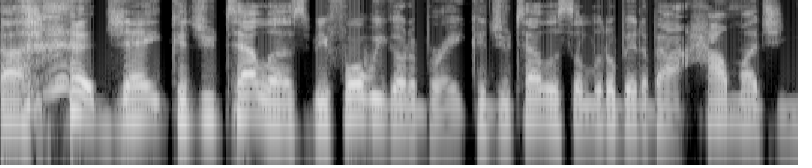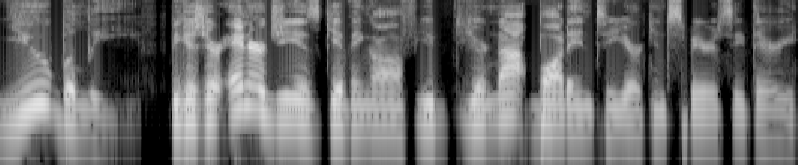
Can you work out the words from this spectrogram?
Uh, Jay, could you tell us before we go to break? Could you tell us a little bit about how much you believe? Because your energy is giving off. You you're not bought into your conspiracy theory,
